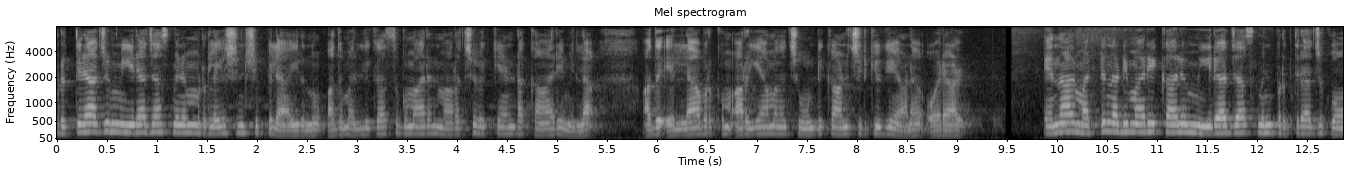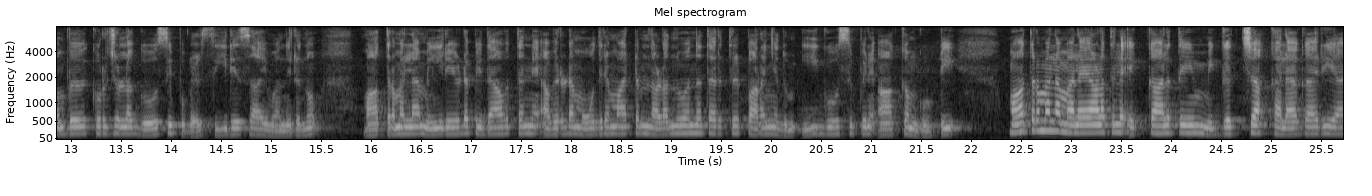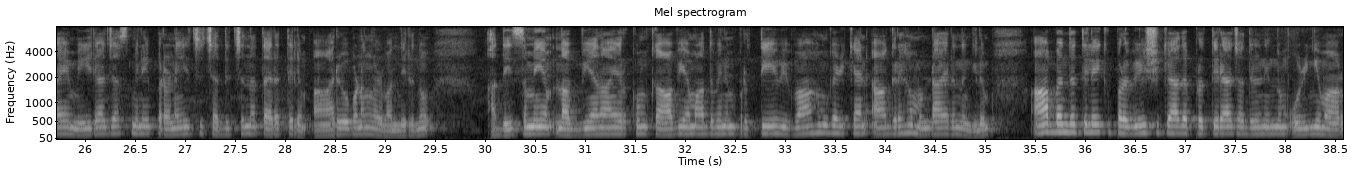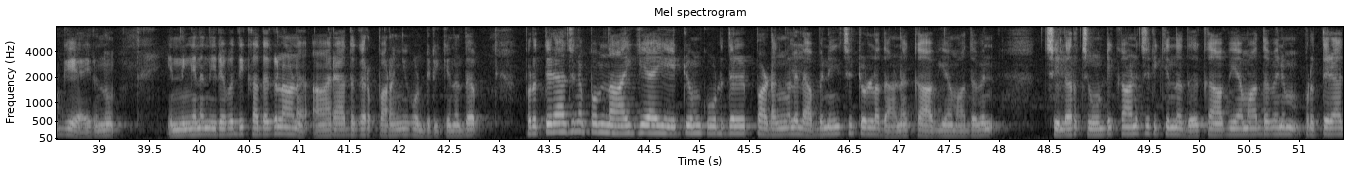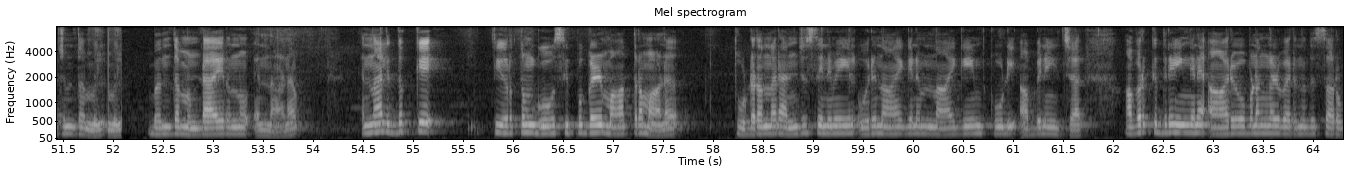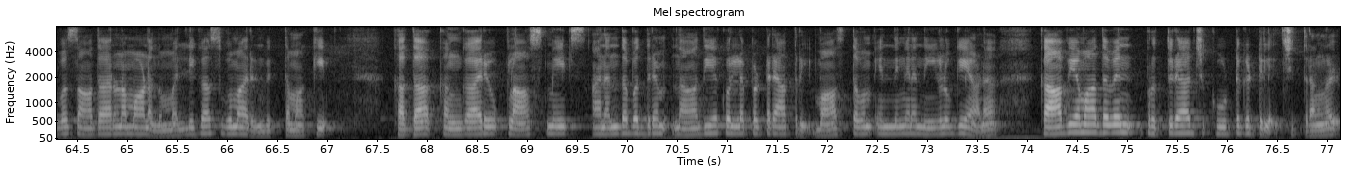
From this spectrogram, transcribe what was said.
പൃഥ്വിരാജും മീര ജാസ്മിനും റിലേഷൻഷിപ്പിലായിരുന്നു. അത് മല്ലിക സുകുമാരൻ മറച്ചു വെക്കേണ്ട കാര്യമില്ല. അത് എല്ലാവർക്കും അറിയാമെന്ന് ചൂണ്ടിക്കാണിച്ചിരിക്കുകയാണ് ഒരാൾ. എന്നാൽ മറ്റ് നടിമാരെക്കാളും മീര ജാസ്മിൻ പൃഥ്വിരാജ് കോംബോയെക്കുറിച്ചുള്ള ഗോസിപ്പുകൾ സീരിയസ് ആയി വന്നിരുന്നു. മാത്രമല്ല മീരയുടെ പിതാവ് തന്നെ അവരുടെ മോതിരമാറ്റം നടന്നുവെന്ന തരത്തിൽ പറഞ്ഞതും ഈ ഗോസിപ്പിന് ആക്കം കൂട്ടി. മാത്രമല്ല മലയാളത്തിലെ എക്കാലത്തെയും മികച്ച കലാകാരിയായ മീര ജാസ്മിനെ പ്രണയിച്ച് ചതിച്ചെന്ന തരത്തിലും ആരോപണങ്ങൾ വന്നിരുന്നു. അതേസമയം നവ്യ നായർക്കും കാവ്യ മാധവനും പൃഥ്വിയെ വിവാഹം കഴിക്കാൻ ആഗ്രഹമുണ്ടായിരുന്നെങ്കിലും ആ ബന്ധത്തിലേക്ക് പ്രവേശിക്കാതെ പൃഥ്വിരാജ് അതിൽ നിന്നും ഒഴിഞ്ഞു മാറുകയായിരുന്നു. എന്നിങ്ങനെ നിരവധി കഥകളാണ് ആരാധകർ പറഞ്ഞുകൊണ്ടിരിക്കുന്നത്. പൃഥ്വിരാജിനൊപ്പം നായികയായി ഏറ്റവും കൂടുതൽ പടങ്ങളിൽ അഭിനയിച്ചിട്ടുള്ളതാണ് കാവ്യ മാധവൻ. ചിലർ ചൂണ്ടിക്കാണിച്ചിരിക്കുന്നത് കാവ്യ മാധവനും പൃഥ്വിരാജും തമ്മിൽ ബന്ധമുണ്ടായിരുന്നു എന്നാണ്. എന്നാൽ ഇതൊക്കെ തീർത്തും ഗോസിപ്പുകൾ മാത്രമാണ്. തുടർന്നൊരു അഞ്ച് സിനിമയിൽ ഒരു നായകനും നായികയും കൂടി അഭിനയിച്ചാൽ അവർക്കെതിരെ ഇങ്ങനെ ആരോപണങ്ങൾ വരുന്നത് സർവസാധാരണമാണെന്നും മല്ലിക സുകുമാരൻ വ്യക്തമാക്കി. കഥ കങ്കാരു ക്ലാസ്മേറ്റ്സ് അനന്തഭദ്രം നാദിയെ കൊല്ലപ്പെട്ട രാത്രി വാസ്തവം എന്നിങ്ങനെ നീളുകയാണ് കാവ്യമാധവൻ പൃഥ്വിരാജ് കൂട്ടുകെട്ടിലെ ചിത്രങ്ങൾ.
